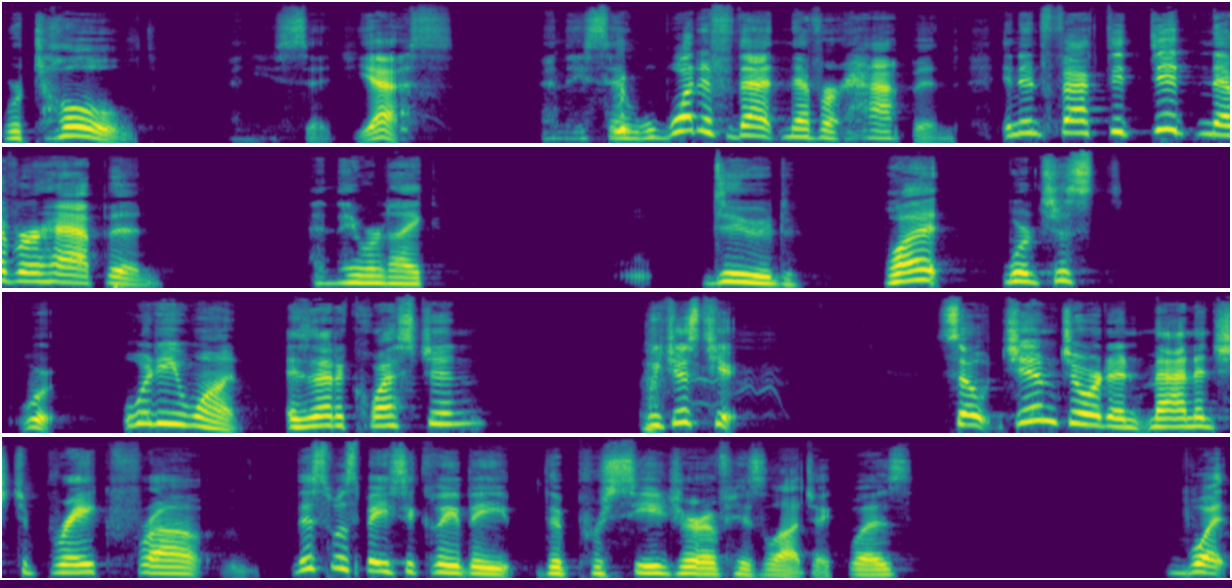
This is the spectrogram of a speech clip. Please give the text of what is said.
were told. And he said, yes. And they said, well, what if that never happened? And in fact, it did never happen. And they were like, dude, what? We're just, we're, what do you want? Is that a question? We just hear. So Jim Jordan managed to break from this was basically the the procedure of his logic was what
